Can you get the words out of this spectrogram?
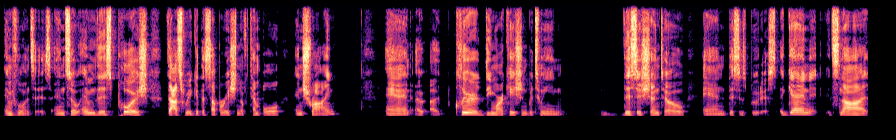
influences. And so in this push, that's where you get the separation of temple and shrine and a, a clear demarcation between this is Shinto and this is Buddhist. Again, it's not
